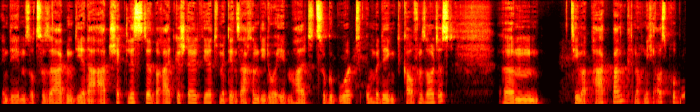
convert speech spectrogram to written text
in dem sozusagen dir eine Art Checkliste bereitgestellt wird mit den Sachen, die du eben halt zur Geburt unbedingt kaufen solltest. Ähm, Thema Parkbank noch nicht ausprobiert.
